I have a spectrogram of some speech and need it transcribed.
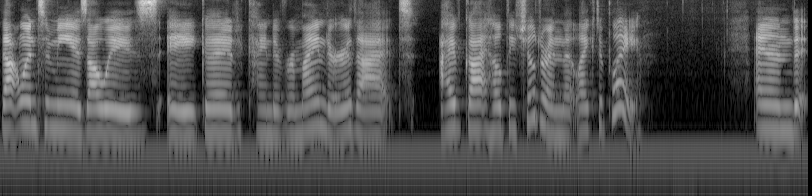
That one to me is always a good kind of reminder that I've got healthy children that like to play and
